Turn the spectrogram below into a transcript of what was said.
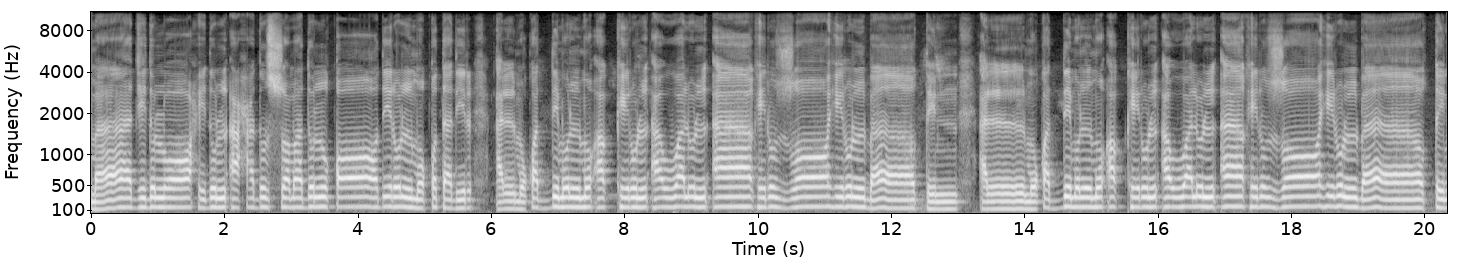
মাজিদুল ওয়াহিদুল আহাদুস সামাদুল কাদিরুল মুকতাদির আল মুকদ্দিমুল মুআখিরুল আউয়ালুল আখিরুজ জাহিরুল বাতিন আল মুকদ্দিমুল মুআখিরুল আউয়ালুল আখিরুজ জাহিরুল বাতিন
